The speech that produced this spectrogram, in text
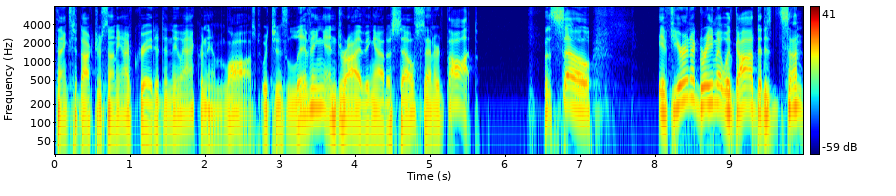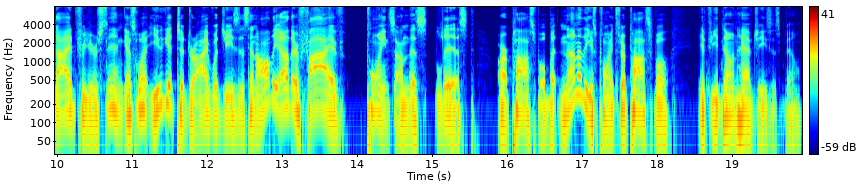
thanks to Dr. Sunny, I've created a new acronym, LOST, which is living and driving out of self centered thought. so, if you're in agreement with God that his son died for your sin, guess what? You get to drive with Jesus, and all the other five points on this list are possible, but none of these points are possible if you don't have Jesus, Bill.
